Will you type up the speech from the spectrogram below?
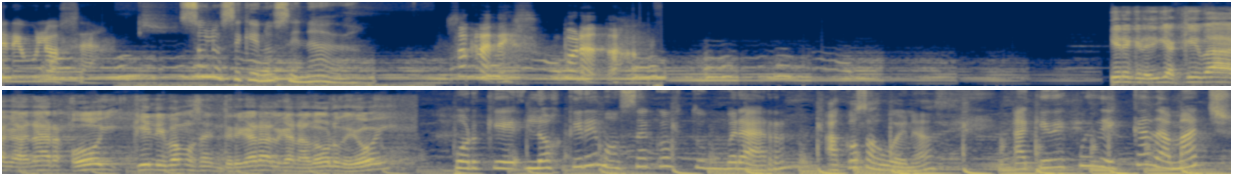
la nebulosa. Solo sé que no sé nada. Sócrates, poroto. ¿Quiere que le diga qué va a ganar hoy? ¿Qué le vamos a entregar al ganador de hoy? Porque los queremos acostumbrar a cosas buenas. A que después de cada match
